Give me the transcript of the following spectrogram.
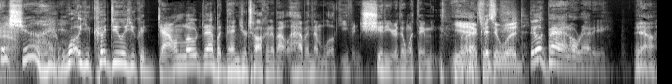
They should. What you could do is you could download them, but then you're talking about having them look even shittier than what they mean. Yeah, because it would. they look bad already. Yeah.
